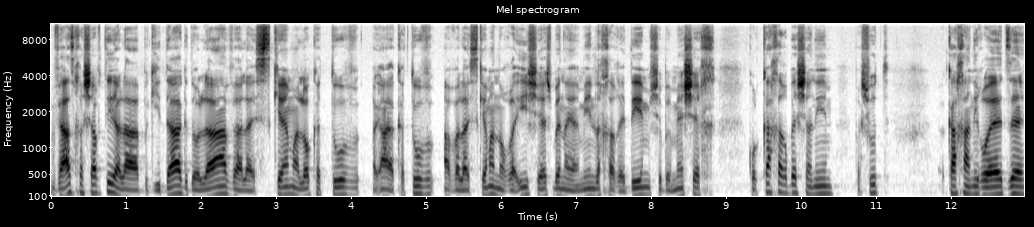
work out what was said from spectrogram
ואז חשבתי על הבגידה הגדולה ועל ההסכם הלא כתוב, הכתוב, אבל ההסכם הנוראי שיש בין הימין לחרדים, שבמשך כל כך הרבה שנים, פשוט, ככה אני רואה את זה,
